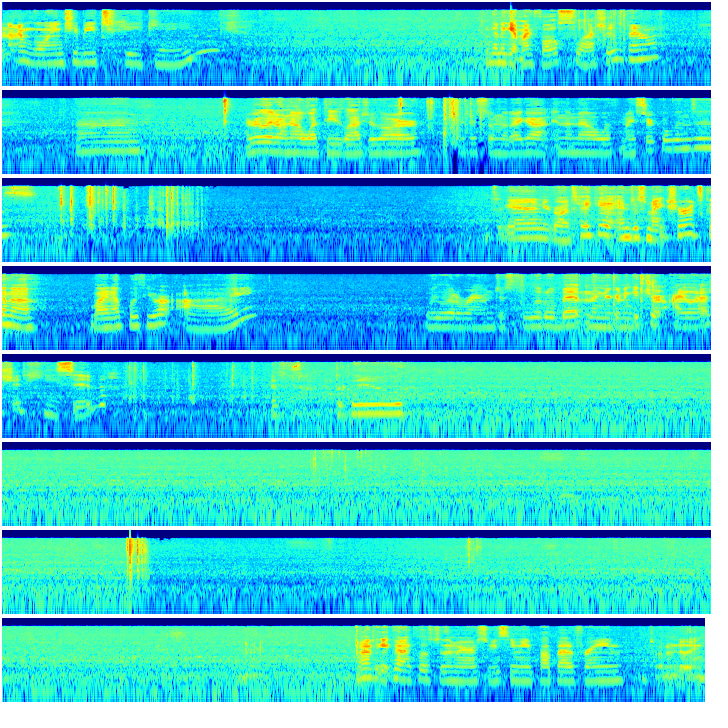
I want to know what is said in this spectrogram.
Then I'm going to be taking, I'm going to get my false lashes now. Um, I really don't know what these lashes are. They're just some that I got in the mail with my circle lenses. Once again, you're going to take it and just make sure it's going to line up with your eye. Wiggle it around just a little bit, and then you're going to get your eyelash adhesive with the glue. I have to get kind of close to the mirror so you see me pop out of frame. That's what I'm doing.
